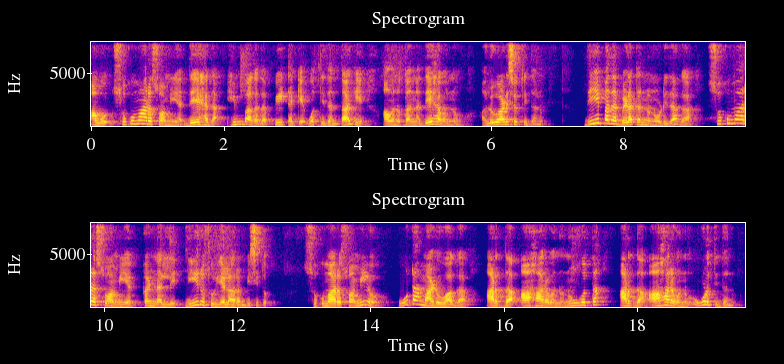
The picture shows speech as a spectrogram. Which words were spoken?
ಅವು ಸುಕುಮಾರಸ್ವಾಮಿಯ ದೇಹದ ಹಿಂಭಾಗದ ಪೀಠಕ್ಕೆ ಒತ್ತಿದಂತಾಗಿ ಅವನು ತನ್ನ ದೇಹವನ್ನು ಅಲುಗಾಡಿಸುತ್ತಿದ್ದನು. ದೀಪದ ಬೆಳಕನ್ನು ನೋಡಿದಾಗ ಸುಕುಮಾರ ಸ್ವಾಮಿಯ ಕಣ್ಣಲ್ಲಿ ನೀರು ಸುರಿಯಲಾರಂಭಿಸಿತು. ಸುಕುಮಾರಸ್ವಾಮಿಯು ಊಟ ಮಾಡುವಾಗ ಅರ್ಧ ಆಹಾರವನ್ನು ನುಂಗುತ್ತಾ ಅರ್ಧ ಆಹಾರವನ್ನು ಉಗುಳುತ್ತಿದ್ದನು.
